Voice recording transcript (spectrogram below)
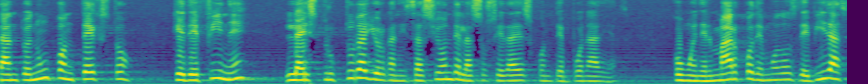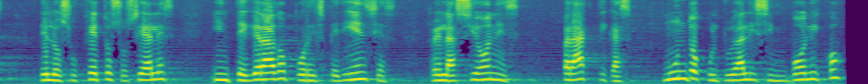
tanto en un contexto que define la estructura y organización de las sociedades contemporáneas, como en el marco de modos de vida de los sujetos sociales integrado por experiencias, relaciones, prácticas, mundo cultural y simbólico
